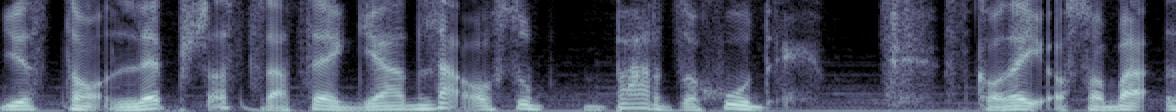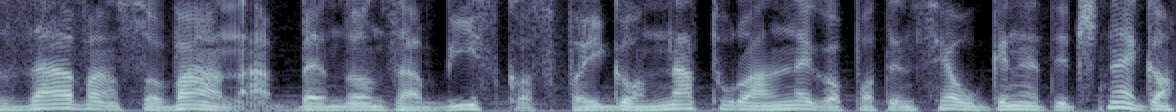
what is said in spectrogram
jest to lepsza strategia dla osób bardzo chudych. Z kolei osoba zaawansowana, będąca blisko swojego naturalnego potencjału genetycznego,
